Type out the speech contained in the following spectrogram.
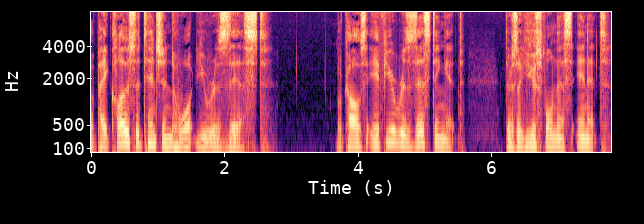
But pay close attention to what you resist. Because if you're resisting it, there's a usefulness in it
